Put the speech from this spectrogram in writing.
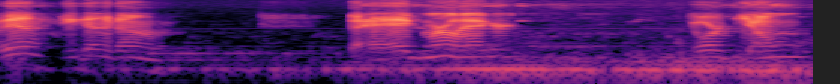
Well, you got um, the Hag, Merle Haggard, George Jones,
